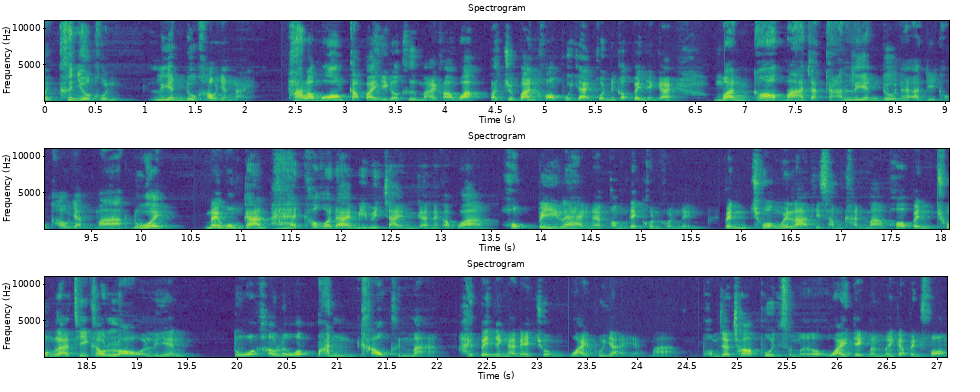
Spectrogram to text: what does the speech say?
มันขึ้นอยู่กับคุณเลี้ยงดูเขาอย่างไงถ้าเรามองกลับไปอีกก็คือหมายความว่าปัจจุบันของผู้ใหญ่คนหนึ่งเขาเป็นยังไง มันก็มาจากการเลี้ยงดูในอดีตของเขาอย่างมากด้วย ในวงการแพทย์เขาก็ได้มีวิจัยเหมือนกันนะครับว่า 6 ปีแรกนะของเด็กคนคนหนึ่งเป็นช่วงเวลาที่สำคัญมาก เพราะเป็นช่วงเวลาที่เขาหล่อเลี้ยงตัวเขาหรือว่าปั้นเขาขึ้นมา ให้เป็นยังไงในช่วงวัยผู้ใหญ่อย่างมาก ผมจะชอบพูดเสมอว่าวัยเด็กมันเหมือนกับเป็นฟอง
